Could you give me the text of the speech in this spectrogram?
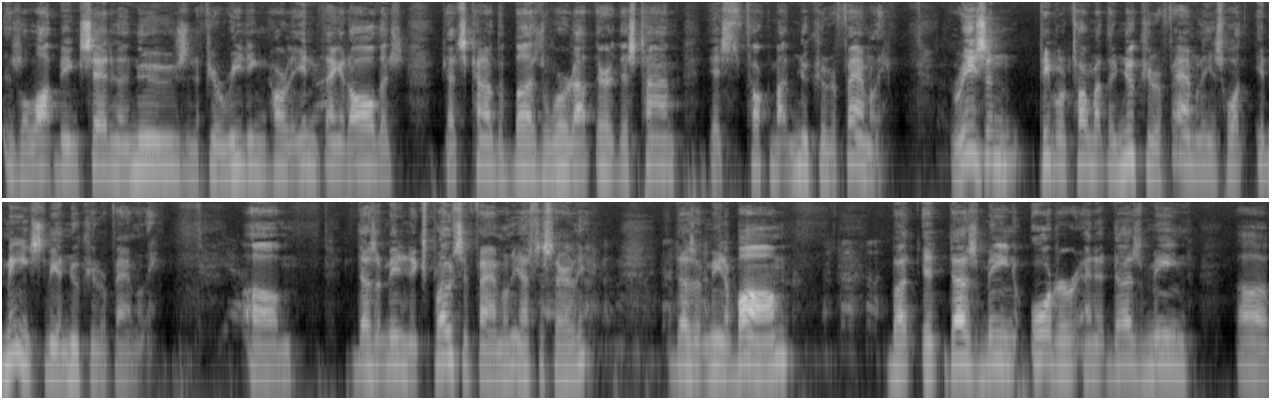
there's a lot being said in the news, and if you're reading hardly anything at all, that's, that's kind of the buzzword out there at this time. It's talking about nuclear family. The reason people are talking about the nuclear family is what it means to be a nuclear family. Um, doesn't mean an explosive family necessarily. It doesn't mean a bomb, but it does mean order and it does mean uh,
